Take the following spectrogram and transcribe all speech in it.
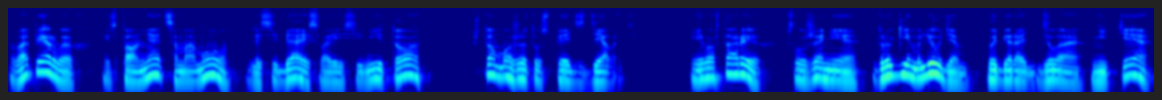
во-первых, исполнять самому для себя и своей семьи то, что может успеть сделать. И во-вторых, в служении другим людям выбирать дела не те,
